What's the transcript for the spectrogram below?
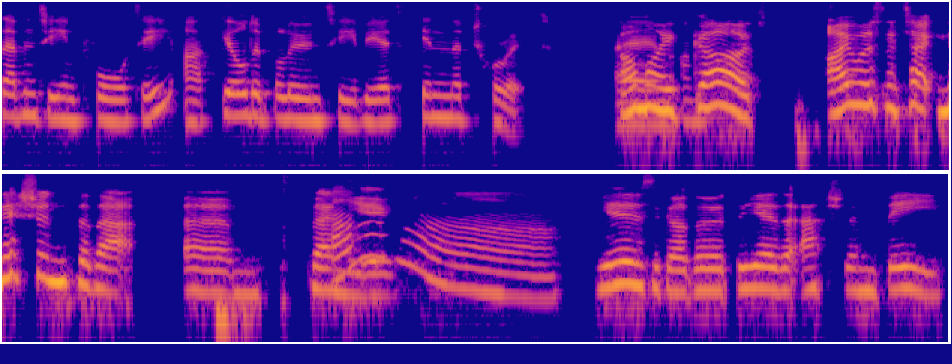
1740 at Gilded Balloon Teviot in the Turret. oh my Um, god, I was the technician for that um venue Ah, years ago. The the year that Ashlyn B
